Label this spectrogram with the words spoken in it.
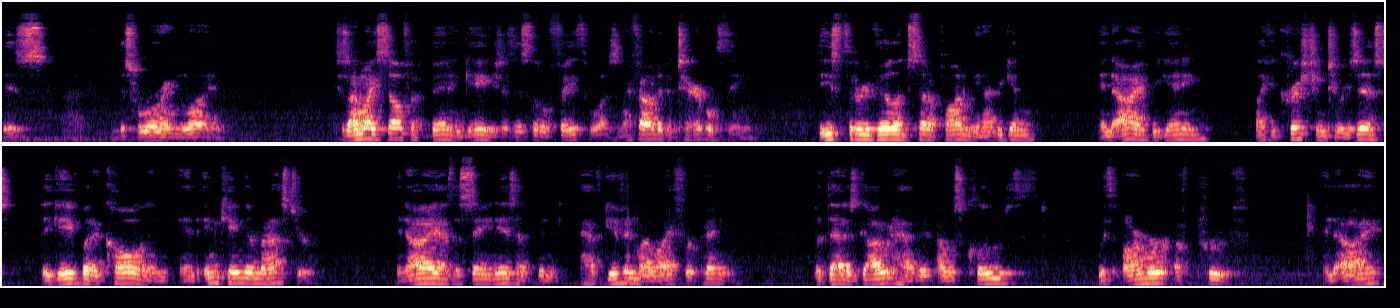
is uh, this roaring lion. He says, I myself have been engaged as this little faith was, and I found it a terrible thing. These three villains set upon me, and I began, and I, beginning like a Christian to resist, they gave but a call, and, and in came their master. And I, as the saying is, have been have given my life for a penny. But that as God would have it, I was clothed with armor of proof. And I,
